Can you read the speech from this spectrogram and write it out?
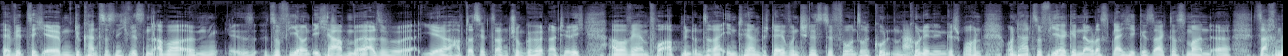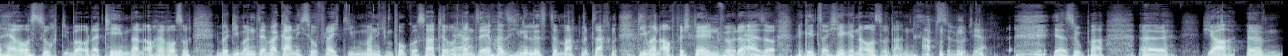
äh, witzig, ähm, du kannst es nicht wissen, aber ähm, Sophia und ich haben, äh, also ihr habt das jetzt dann schon gehört natürlich, aber wir haben vorab mit unserer internen Bestellwunschliste für unsere Kunden und Ah. Kundinnen gesprochen und da hat Sophia genau das gleiche gesagt, dass man äh, Sachen heraussucht über oder Themen dann auch heraussucht, über die man selber gar nicht so vielleicht, die man nicht im Fokus hatte und Ja. dann selber sich eine Liste macht mit Sachen, die man auch bestellen würde. Ja. Also da geht es euch hier genauso dann. Absolut, ja. Ja, super. Äh, ja, ähm,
